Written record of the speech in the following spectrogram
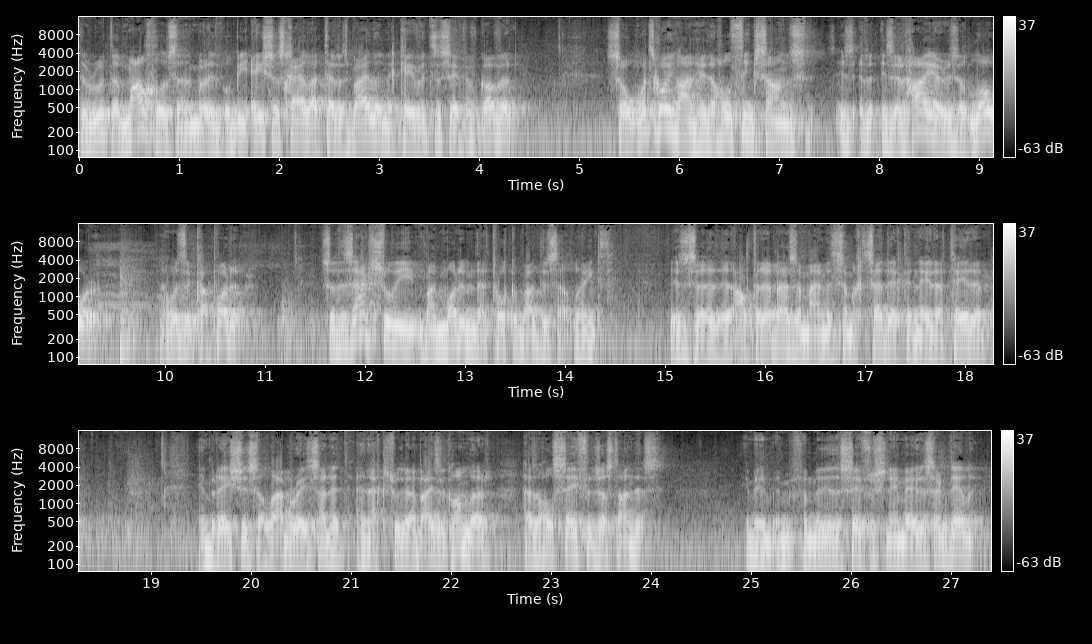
the root of Malchus, and it will be Eishes Chayla Teres Baila, and the Kavit to save of Govert. So what's going on here? The whole thing sounds, is, is it higher, is it lower? And was it kapot? So there's actually, my modem that talk about this at length, is uh, the Alter Rebbe has a mind with Tzemach Tzedek and Neira Teire, and Bereshis elaborates on it, and actually Rabbi Isaac Homler has a whole sefer just on this. You mean familiar with the sefer Shnei Meir Sagdelim?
